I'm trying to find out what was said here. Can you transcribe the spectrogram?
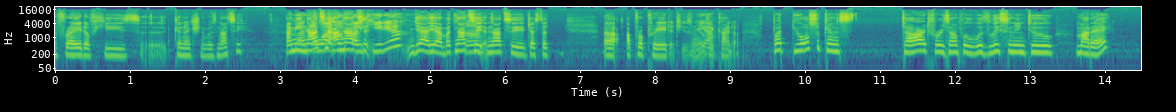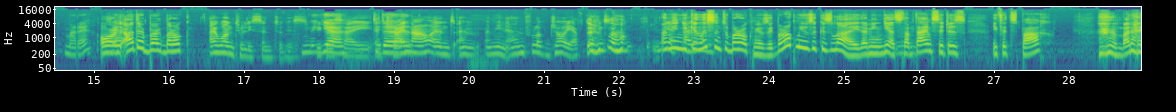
afraid of his uh, connection with Nazi. I mean, Uh, the Nazi, one uh, of Nazi. Valkyria? Yeah, yeah, but Nazi, Ah. Nazi just uh, uh, appropriated his music, Yeah. kind of. But you also can start, for example, with listening to Marais Mare? or Yeah. other bar- Baroque I want to listen to this because yeah, I, to I try now and I'm I mean I'm full of joy after so I mean, you can listen to Baroque music. Baroque music is light. I mean, yes, sometimes it is, if it's Bach, but I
